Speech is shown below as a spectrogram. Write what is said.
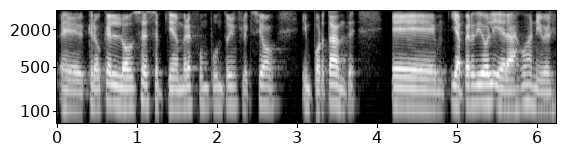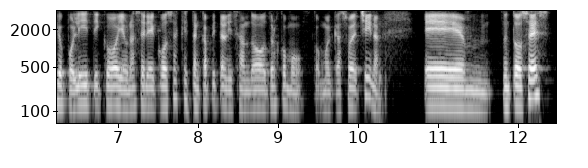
Eh, creo que el 11 de septiembre fue un punto de inflexión importante. Eh, y ha perdido liderazgos a nivel geopolítico y una serie de cosas que están capitalizando a otros, como, como el caso de China. Eh, entonces,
